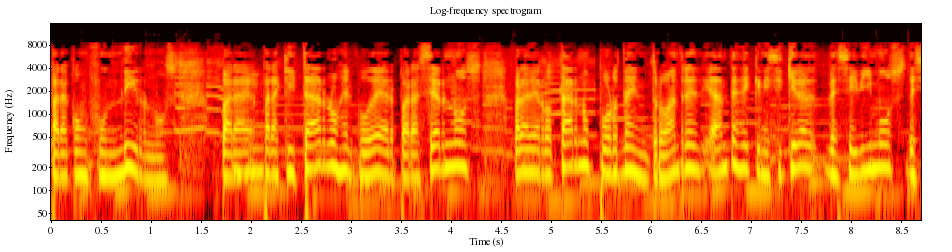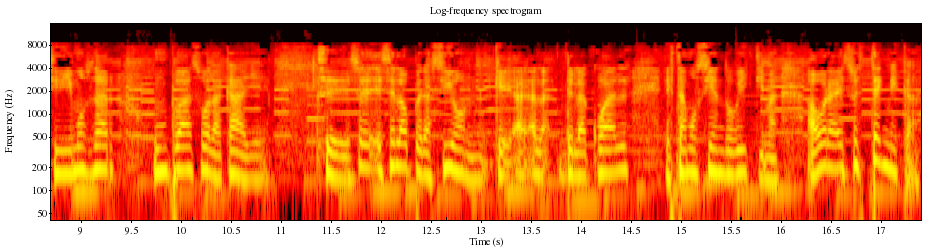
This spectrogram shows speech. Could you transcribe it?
para confundirnos, para, para quitarnos el poder, para hacernos, para derrotarnos por dentro, antes, antes de que ni siquiera decidimos, decidimos dar un paso a la calle. Sí. Esa, esa es la operación que, a- a la- de la cual estamos siendo víctimas. Ahora, eso es técnica.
